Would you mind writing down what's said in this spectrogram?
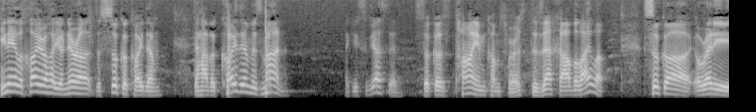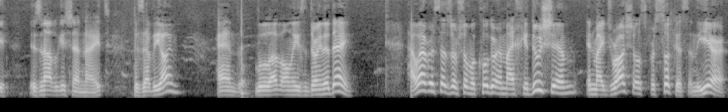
Hine l'chayr hayonira the sukkah koidem. To have a koidem is man, like you suggested. Sukkah's time comes first. The zecha b'layla. Sukkah already is an obligation at night. The zebiyim, and lulav only is during the day. However, says Rav Shlomo Kluger, in my chidushim, in my drashos for Sukkot in the year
